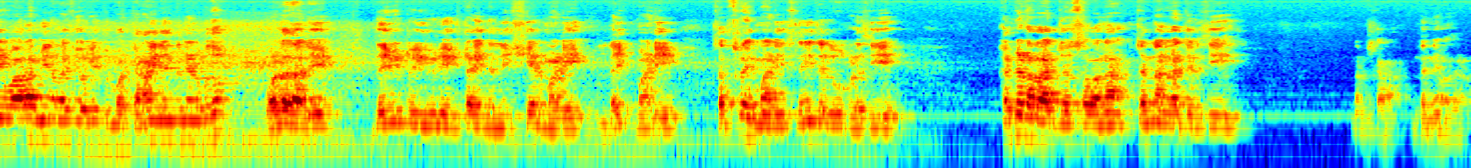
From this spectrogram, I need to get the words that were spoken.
ಈ ವಾರ ಮೀನರಾಶಿಯವರಿಗೆ ತುಂಬ ಚೆನ್ನಾಗಿದೆ ಅಂತಲೇ ಹೇಳ್ಬೋದು. ಒಳ್ಳೆಯದಾಗಲಿ. ದಯವಿಟ್ಟು ಈ ವಿಡಿಯೋ ಇಷ್ಟ ಇದ್ದಲ್ಲಿ ಶೇರ್ ಮಾಡಿ ಲೈಕ್ ಮಾಡಿ ಸಬ್ಸ್ಕ್ರೈಬ್ ಮಾಡಿ, ಸ್ನೇಹಿತರಿಗೂ ಕಳಿಸಿ. ಕನ್ನಡ ರಾಜ್ಯೋತ್ಸವನ ಚೆನ್ನಾಗಿ ಆಚರಿಸಿ ನಮಸ್ಕಾರ ಧನ್ಯವಾದಗಳು.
